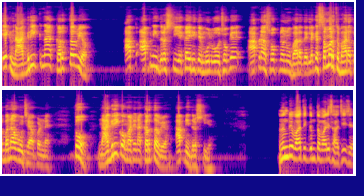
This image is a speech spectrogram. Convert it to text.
એક નાગરિકના કર્તવ્ય આપ આપની દ્રષ્ટિએ કઈ રીતે મૂલવો છો કે આપણા સ્વપ્નનું ભારત એટલે કે સમર્થ ભારત બનાવવું છે આપણને? તો નાગરિકો માટેના કર્તવ્ય આપની દ્રષ્ટિએ. આનંદભાઈ વાત એકદમ તમારી સાચી છે.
